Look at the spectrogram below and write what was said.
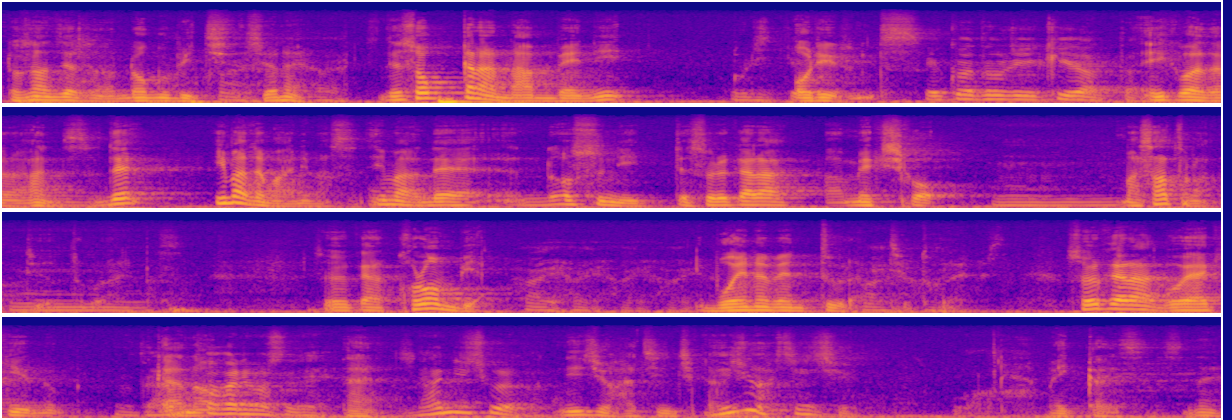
ロサンゼルスのロングビーチですよね、はいはいはでそこから南米に降りて。降りるんです。エクアドル行きがあったエクアドルあるんです。で今でもあります。今でロスに行ってそれからメキシコ。マサトナっていうところがあります。それからコロンビア。はいはいはいはい。ボエナベントゥーラっていうところがありますそれからゴヤキールだいぶかかりますね、はい。何日ぐらいかかる28日から、ま28日。あ、1か月ですね。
